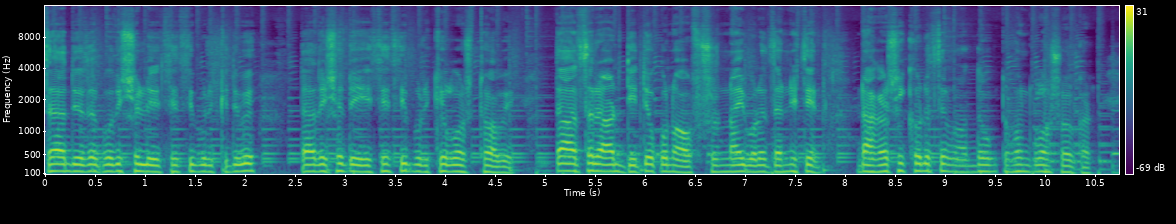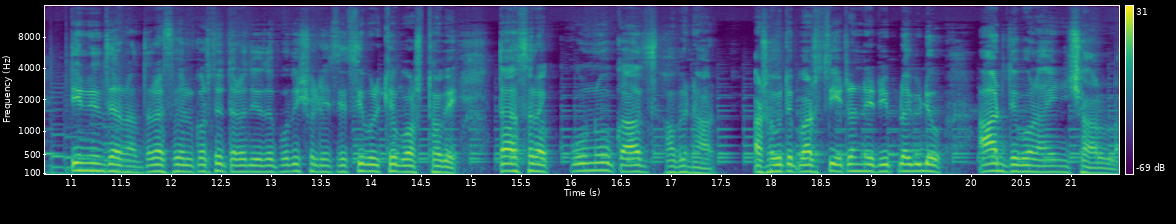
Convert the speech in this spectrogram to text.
যারা দুই হাজার পঁচিশ সালে এসএসসি পরীক্ষা দেবে, তাদের সাথে এসএসসি পরীক্ষা বসতে হবে। তাছাড়া আর দ্বিতীয় কোনো অপশন নাই বলে জানিয়েছেন ঢাকা শিক্ষার্থীর মাধ্যমিক তখন কুমার সরকার। তিনি জানান তারা ফেল করছে, তারা পঁচিশ সালে এসএসসি পরীক্ষা বসতে হবে। তাছাড়া কোনো কাজ হবে না আর। আশা করতে পারছি এটা নিয়ে রিপ্লাই ভিডিও আর দেবো না, ইনশাআল্লাহ।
